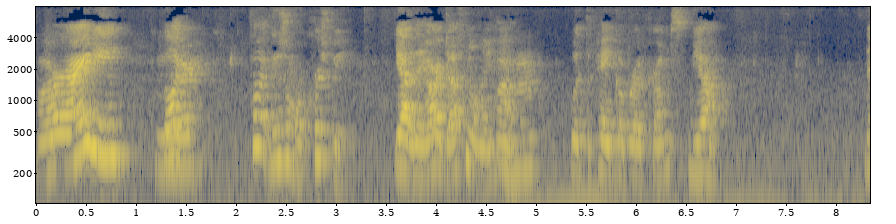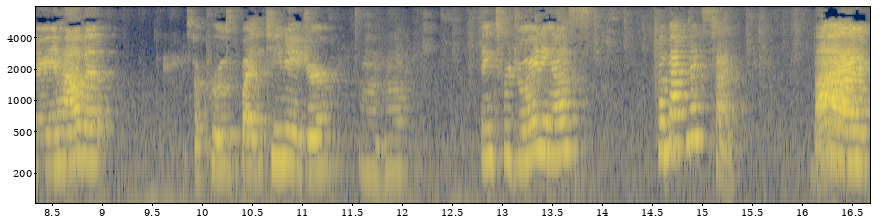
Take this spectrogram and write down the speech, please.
Alrighty. I feel like- They're- I feel like these are more crispy. yeah, they are definitely, huh? Mm-hmm. With the panko breadcrumbs. Yeah. There you have it. Approved by the teenager. Mm-hmm. Thanks for joining us. Come back next time. Bye. Bye.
